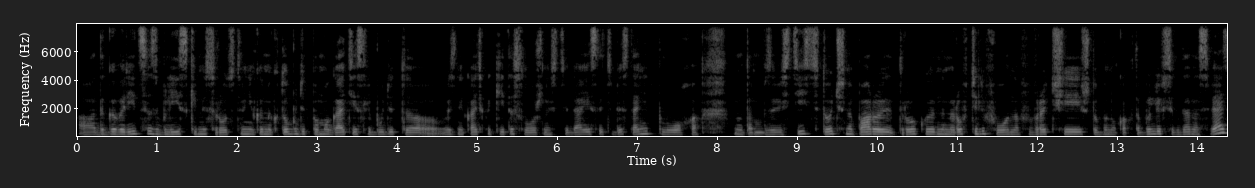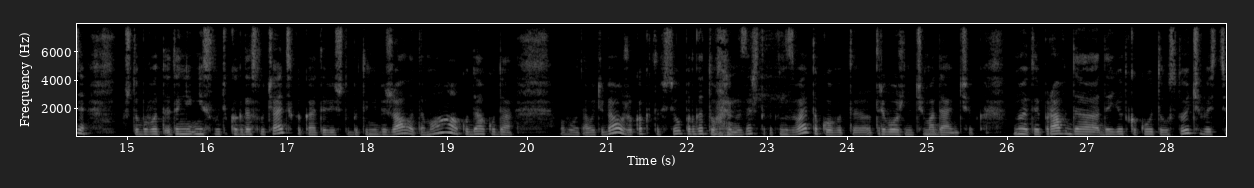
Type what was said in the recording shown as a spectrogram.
а, договориться с близкими, с родственниками, кто будет помогать, если будет э, возникать какие-то сложности, да, если тебе станет плохо, ну, там, завестись точно пару-тройку номеров телефонов, врачей, чтобы, ну, как-то были всегда на связи, чтобы вот это не, не когда случается какая-то вещь, чтобы ты не бежала там, а, куда, куда, вот, а у тебя уже как-то все подготовлено. Знаешь, это как называют такой вот э, тревожный чемоданчик. Но это и правда дает какую-то устойчивость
